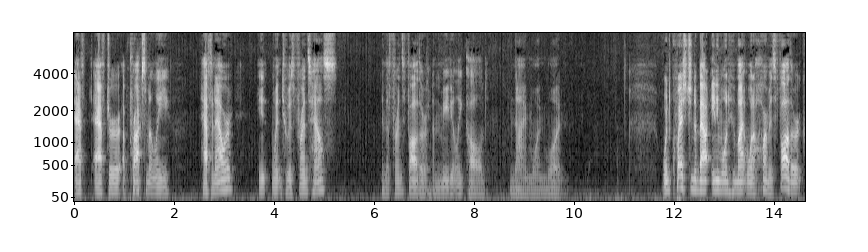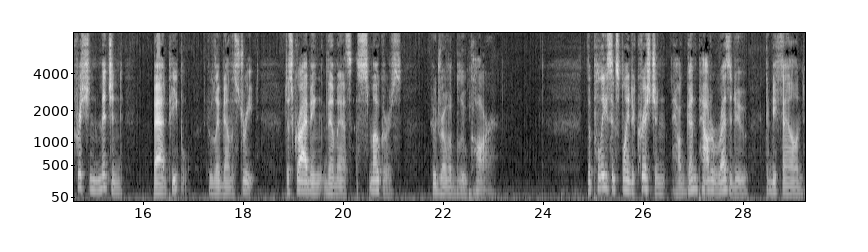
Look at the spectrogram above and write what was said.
After approximately half an hour, he went to his friend's house, and the friend's father immediately called 911. When questioned about anyone who might want to harm his father, Christian mentioned bad people who lived down the street, describing them as smokers who drove a blue car. The police explained to Christian how gunpowder residue could be found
